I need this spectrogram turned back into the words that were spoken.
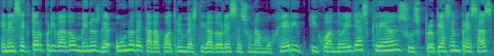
En el sector privado, menos de uno de cada cuatro investigadores es una mujer y, cuando ellas crean sus propias empresas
